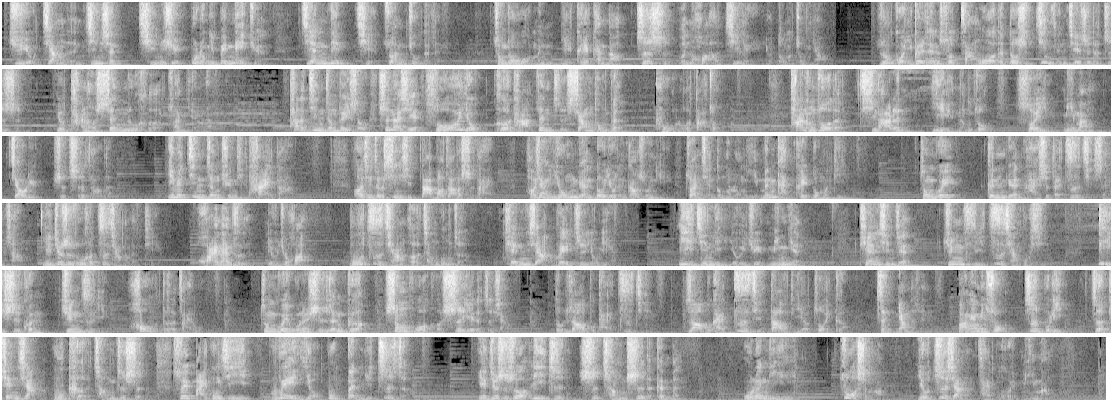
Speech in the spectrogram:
具有匠人精神，情绪不容易被内卷，坚定且专注的人。从中我们也可以看到，知识、文化和积累有多么重要。如果一个人所掌握的都是尽人皆知的知识，又谈何深入和钻研呢？他的竞争对手是那些所有和他认知相同的普罗大众，他能做的，其他人也能做，所以迷茫、焦虑是迟早的，因为竞争群体太大，而且这个信息大爆炸的时代，好像永远都有人告诉你赚钱多么容易，门槛可以多么低。终归根源还是在自己身上，也就是如何自强的问题。淮南子有一句话：“不自强而成功者，天下谓之有也。”《易经》里有一句名言：“天行健，君子以自强不息；地势坤，君子以厚德载物。”终归，无论是人格、生活和事业的志向，都绕不开自己，绕不开自己到底要做一个怎样的人。王阳明说：“志不立，则天下无可成之事。虽百工技艺，未有不本于志者。”也就是说，立志是成事的根本。无论你做什么，有志向才不会迷茫。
